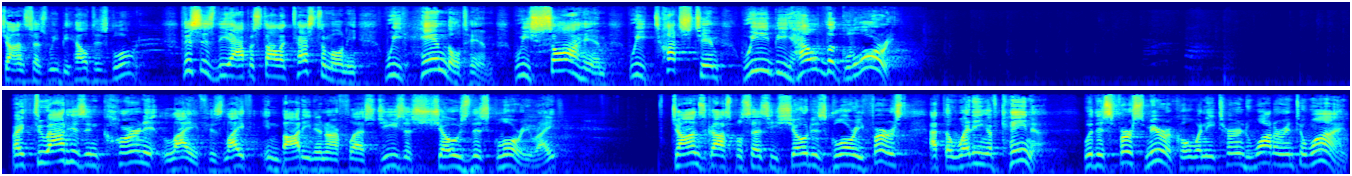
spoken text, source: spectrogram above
John says, We beheld his glory. This is the apostolic testimony. We handled him, we saw him, we touched him, we beheld the glory. Right? Throughout his incarnate life, his life embodied in our flesh, Jesus shows this glory, right? John's gospel says he showed his glory first at the wedding of Cana with his first miracle when he turned water into wine.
